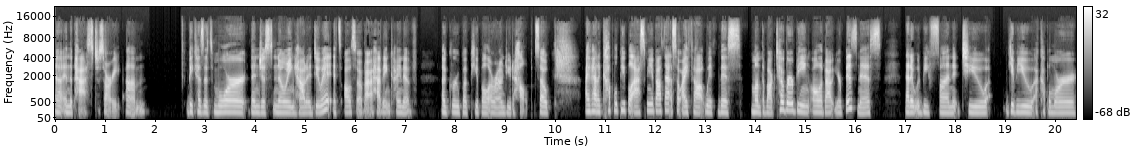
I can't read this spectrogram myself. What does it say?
uh, in the past. Sorry, um, because it's more than just knowing how to do it. It's also about having kind of a group of people around you to help. So, I've had a couple people ask me about that. So I thought with this month of October being all about your business, that it would be fun to give you a couple more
